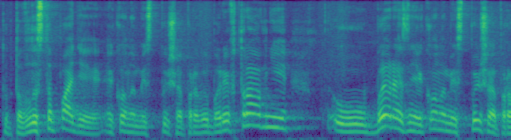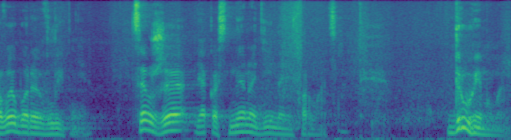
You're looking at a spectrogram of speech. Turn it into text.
Тобто в листопаді економіст пише про вибори в травні, у березні економіст пише про вибори в липні. Це вже якось ненадійна інформація. Другий момент.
